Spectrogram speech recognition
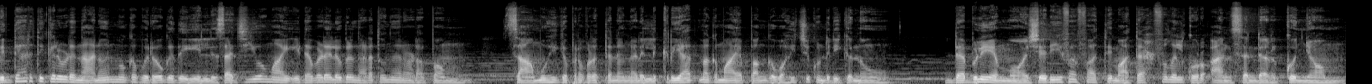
വിദ്യാർത്ഥികളുടെ നാനോന്മുഖ പുരോഗതിയിൽ സജീവമായി ഇടപെടലുകൾ നടത്തുന്നതിനോടൊപ്പം സാമൂഹിക പ്രവർത്തനങ്ങളിൽ ക്രിയാത്മകമായ പങ്ക് വഹിച്ചുകൊണ്ടിരിക്കുന്നു. W M O Shareefa Fathima Tahful Quran centre Kunhom.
